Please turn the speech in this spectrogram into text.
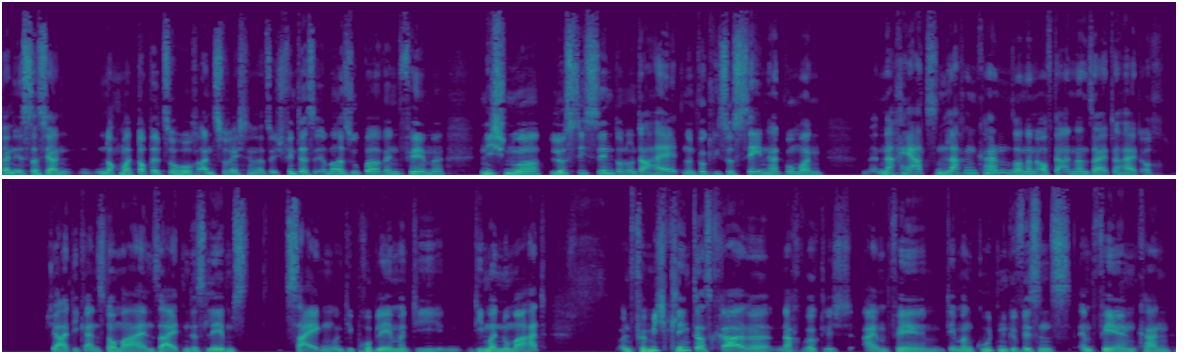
dann ist das ja nochmal doppelt so hoch anzurechnen. Also ich finde das immer super, wenn Filme nicht nur lustig sind und unterhalten und wirklich so Szenen hat, wo man nach Herzen lachen kann, sondern auf der anderen Seite halt auch, ja, die ganz normalen Seiten des Lebens zeigen und die Probleme, die, die man nun mal hat. Und für mich klingt das gerade nach wirklich einem Film, den man guten Gewissens empfehlen kann,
